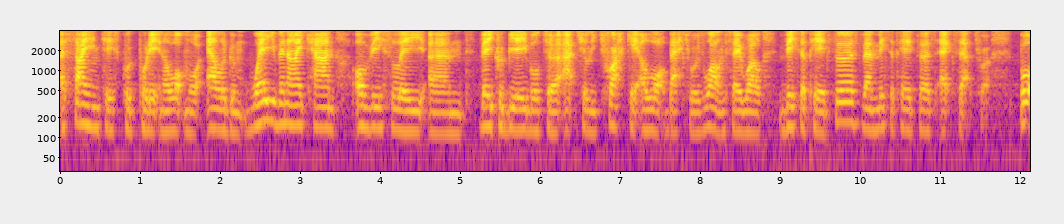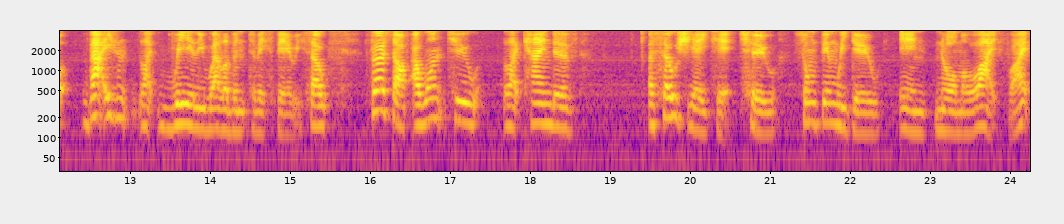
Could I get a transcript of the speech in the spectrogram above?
a scientist could put it in a lot more elegant way than I can. Obviously, um, they could be able to actually track it a lot better as well and say, well, this appeared first, then this appeared first, etc. But that isn't like really relevant to this theory. So, first off, I want to like kind of associate it to something we do in normal life, right?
